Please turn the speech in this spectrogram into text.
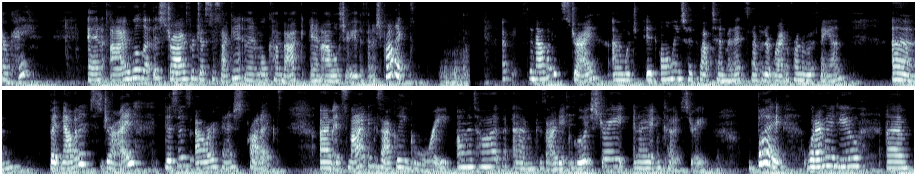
Okay, and I will let this dry for just a second and then we'll come back and I will show you the finished product. Okay, so now that it's dry, um, which it only took about 10 minutes and I put it right in front of a fan, um, but now that it's dry, this is our finished product. Um, it's not exactly great on the top because um, I didn't glue it straight and I didn't cut it straight. But what I'm going to do, um,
